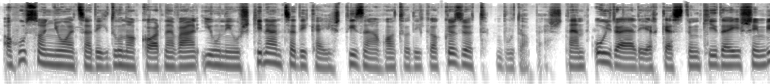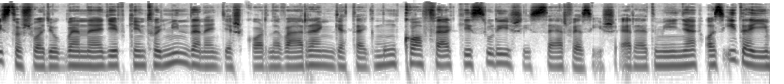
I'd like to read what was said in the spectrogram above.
a 28. Duna Karnevál június 9-e és 16-a között Budapesten. Újra elérkeztünk ide, és én biztos vagyok benne egyébként, hogy minden egyes karnevál rengeteg munka, felkészülés és szervezés eredménye. Az idei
